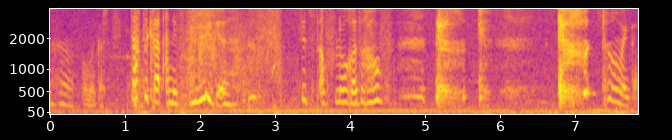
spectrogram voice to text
Aha, oh mein Gott. Ich dachte gerade, eine Fliege sitzt auf Flora drauf. oh mein Gott.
